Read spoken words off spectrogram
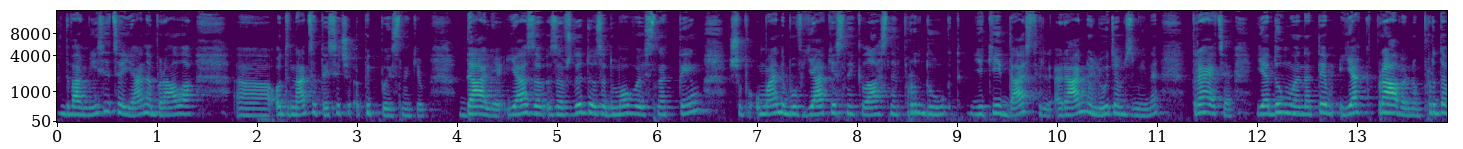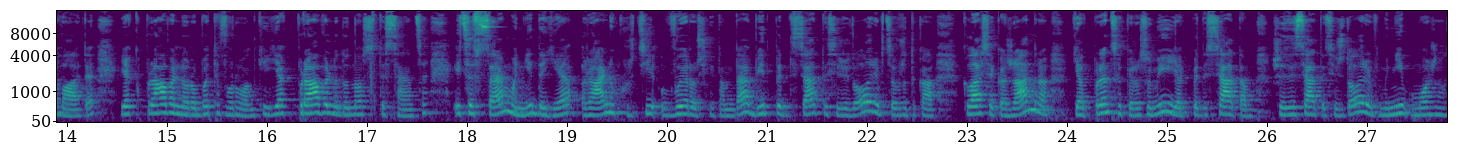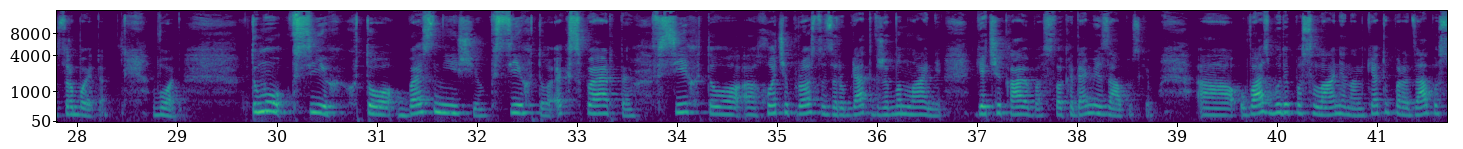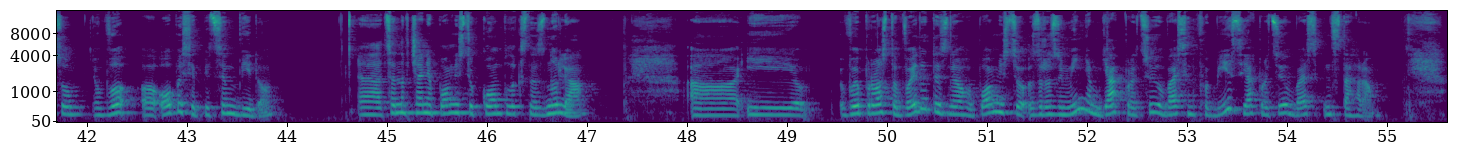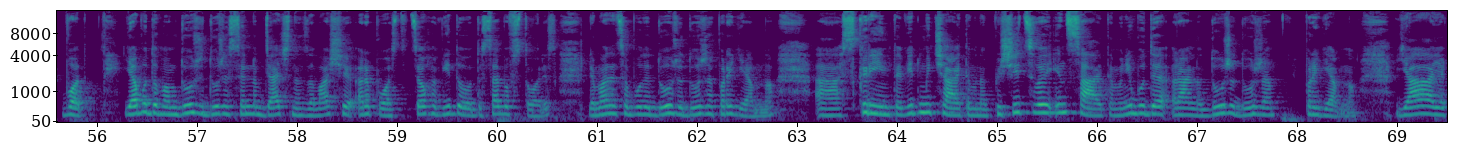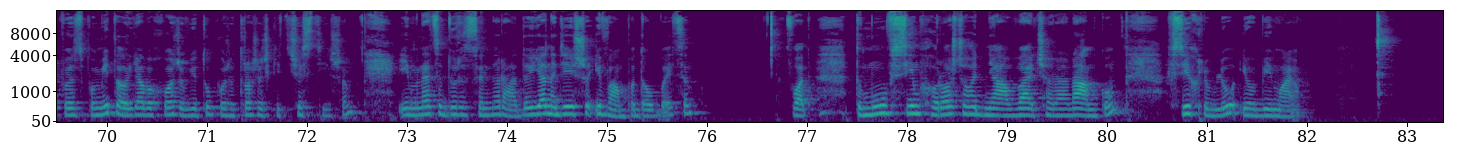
Два місяці я набрала е, 11 тисяч підписників. Далі я зав- завжди задумовуюсь над тим, щоб у мене був якісний класний продукт, який дасть реально людям зміни. Третє, я думаю над тим, як правильно продавати, як правильно робити воронки, як правильно доносити сенси. І це все мені дає реально круті виручки. Там да, від 50 тисяч доларів. Це вже така класика жанра. Я в принципі розумію, як 50 там 60 тисяч доларів мені можна зробити. Вот. Тому всіх, хто без ніші, всі, хто експерти, всі, хто е, хоче просто заробляти вже в онлайні, я чекаю вас в академії запусків. Е, у вас буде посилання на анкету перед запису в е, описі під цим відео. Це навчання повністю комплексне з нуля. І ви просто вийдете з нього повністю з розумінням, як працює весь інфобіз, як працює весь інстаграм. Вот, я буду вам дуже дуже сильно вдячна за ваші репости цього відео до себе в сторіс. Для мене це буде дуже дуже приємно. Скріньте, відмічайте мене, пишіть свої інсайти. Мені буде реально дуже дуже приємно. Я, як ви помітили, я виходжу в YouTube уже трошечки частіше, і мене це дуже сильно радує. Я надію, що і вам подобається. От. Тому всім хорошого дня, вечора, ранку. Всіх люблю і обіймаю.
